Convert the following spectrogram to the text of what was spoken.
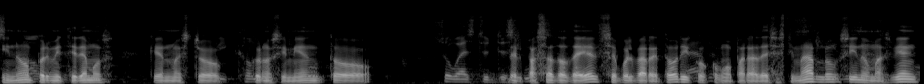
y no permitiremos que nuestro conocimiento del pasado de Él se vuelva retórico como para desestimarlo, sino más bien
